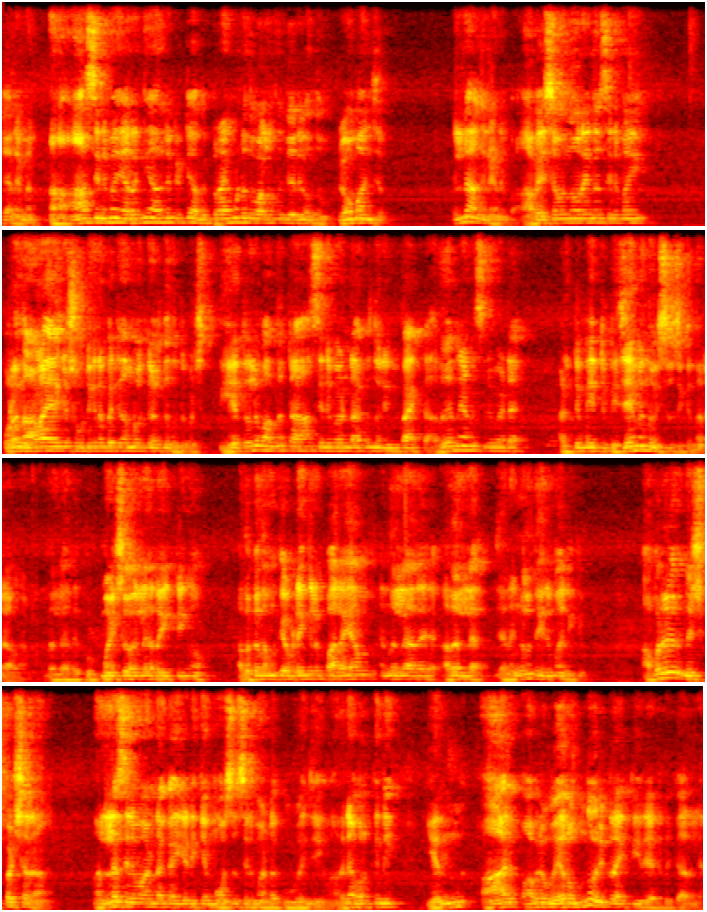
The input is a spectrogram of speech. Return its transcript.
ജാനമൻ ആ ആ സിനിമ ഇറങ്ങി അതിന് കിട്ടിയ അഭിപ്രായം കൊണ്ട് അത് വളർന്നു കയറി വന്നു. രോമാഞ്ചം. എല്ലാം അങ്ങനെയാണ്. ഇപ്പം ആവേശം എന്ന് പറയുന്ന സിനിമ കുറെ നാളായി അതിന്റെ ഷൂട്ടിങ്ങിനെ പറ്റി നമ്മൾ കേൾക്കുന്നുണ്ട്. പക്ഷെ തിയേറ്ററിൽ വന്നിട്ട് ആ സിനിമ ഉണ്ടാക്കുന്ന ഒരു ഇമ്പാക്ട് അത് തന്നെയാണ് സിനിമയുടെ അൾട്ടിമേറ്റ് വിജയം എന്ന് വിശ്വസിക്കുന്ന ഒരാളാണ്. അതല്ലാതെ ബുക്ക് മൈ ഷോയിലെ റേറ്റിങ്ങോ അതൊക്കെ നമുക്ക് എവിടെയെങ്കിലും പറയാം എന്നല്ലാതെ അതല്ല ജനങ്ങൾ തീരുമാനിക്കും. അവർ നിഷ്പക്ഷരാണ്. നല്ല സിനിമ കണ്ട കൈയടിക്കുകയും മോശം സിനിമ കണ്ട പോവുകയും ചെയ്യും. അതിന് അവർക്കിനി എന്ത് ആര് അവർ വേറൊന്നും ഒരു ക്രൈറ്റീരിയ എടുക്കാറില്ല.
